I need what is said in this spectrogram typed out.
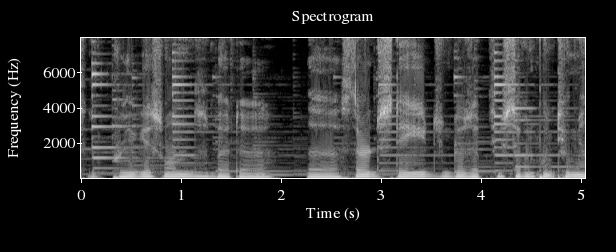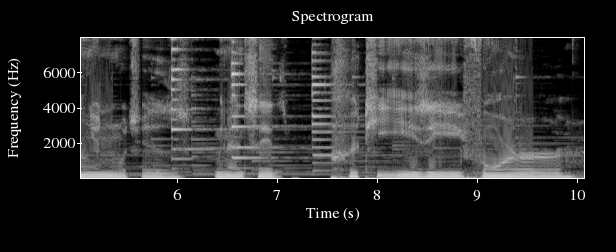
to the previous ones, but uh, the third stage goes up to 7.2 million, which is, I mean, I'd say it's pretty easy for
